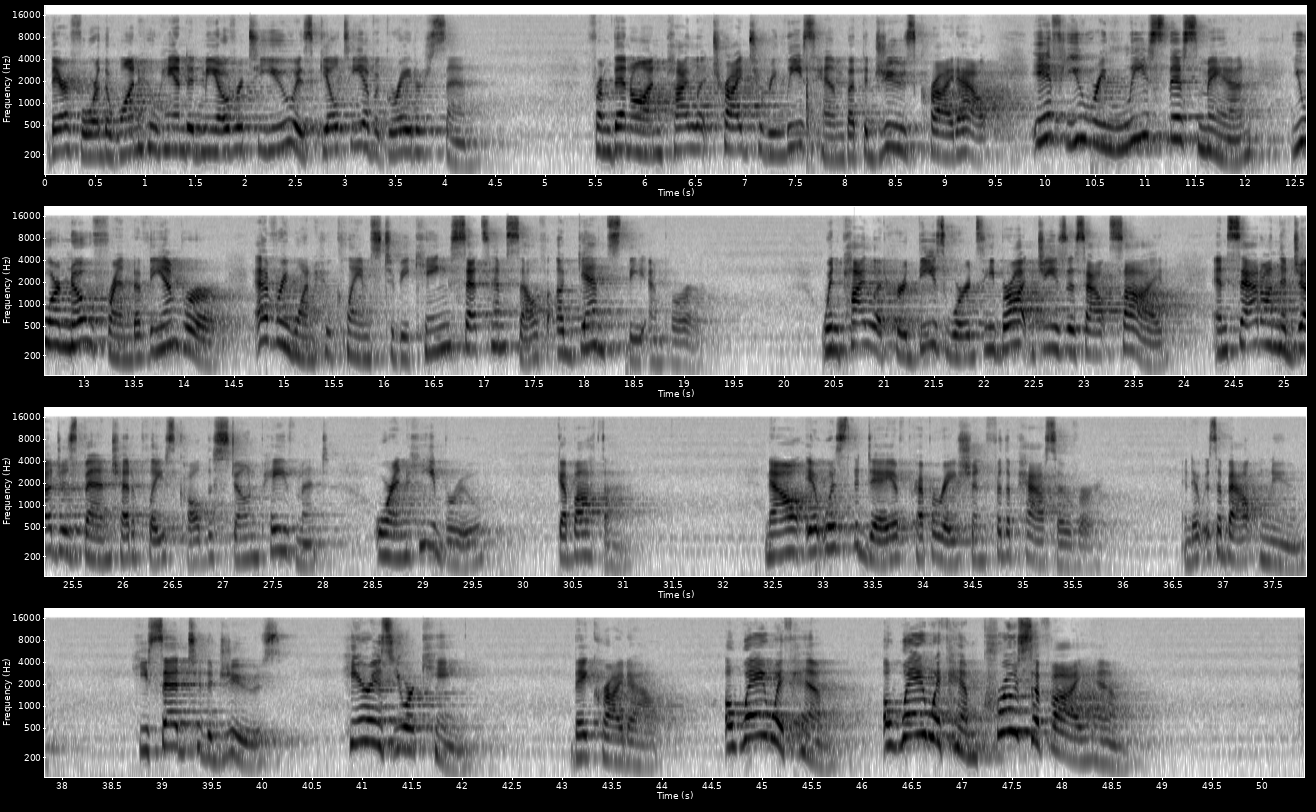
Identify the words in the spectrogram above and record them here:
Therefore, the one who handed me over to you is guilty of a greater sin. From then on, Pilate tried to release him, but the Jews cried out, If you release this man, you are no friend of the emperor. Everyone who claims to be king sets himself against the emperor. When Pilate heard these words, he brought Jesus outside and sat on the judge's bench at a place called the stone pavement, or in Hebrew, Gabbatha. Now it was the day of preparation for the Passover, and it was about noon. He said to the Jews, Here is your king. They cried out, Away with him! Away with him! Crucify him!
